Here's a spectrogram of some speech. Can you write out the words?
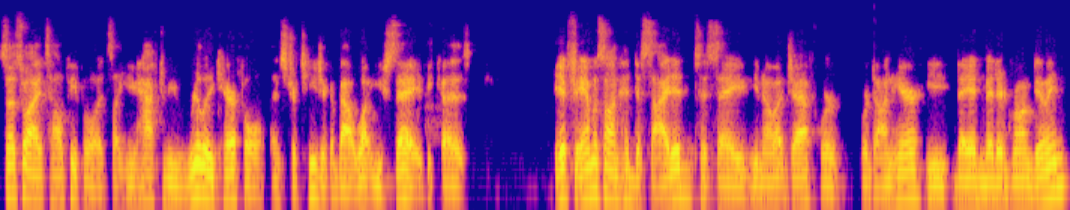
so that's why I tell people it's like you have to be really careful and strategic about what you say because if Amazon had decided to say, you know what, Jeff, we're we're done here, he, they admitted wrongdoing,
